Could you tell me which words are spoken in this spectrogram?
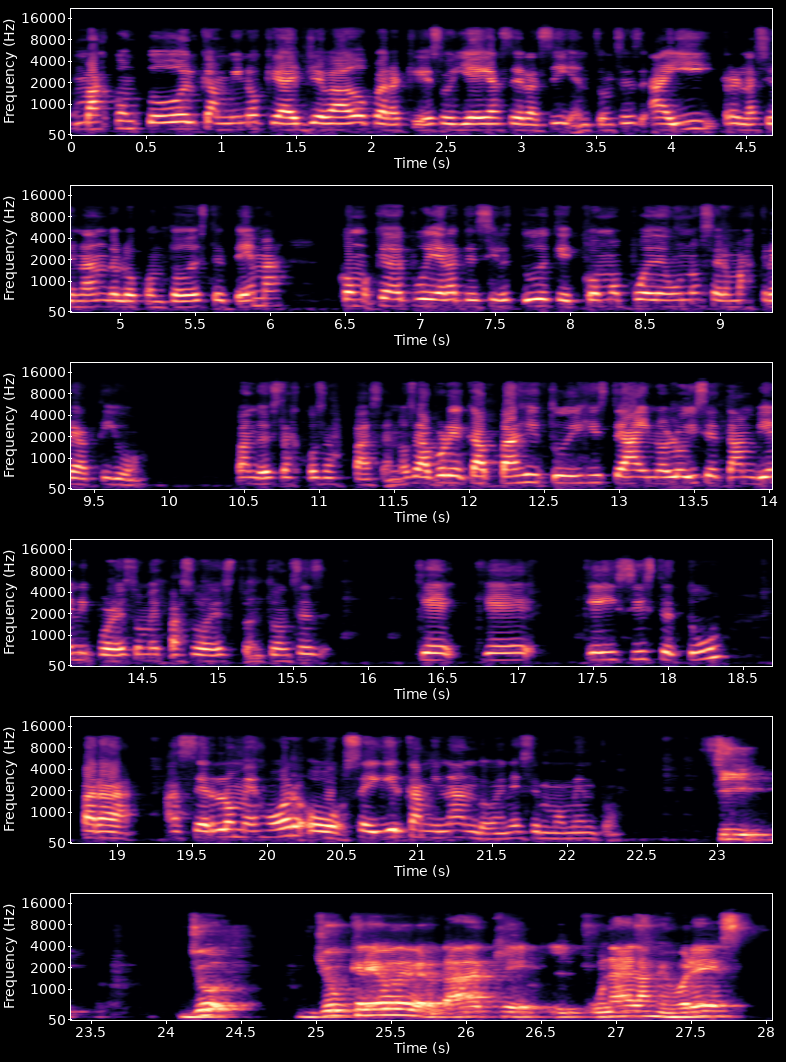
más con todo el camino que has llevado para que eso llegue a ser así. Entonces, ahí relacionándolo con todo este tema, ¿cómo que me pudieras decir tú de que cómo puede uno ser más creativo cuando estas cosas pasan? O sea, porque capaz y tú dijiste, ay, no lo hice tan bien y por eso me pasó esto. Entonces, ¿qué, qué ¿Qué hiciste tú para hacerlo mejor o seguir caminando en ese momento? Sí, yo, yo creo de verdad que una de las mejores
